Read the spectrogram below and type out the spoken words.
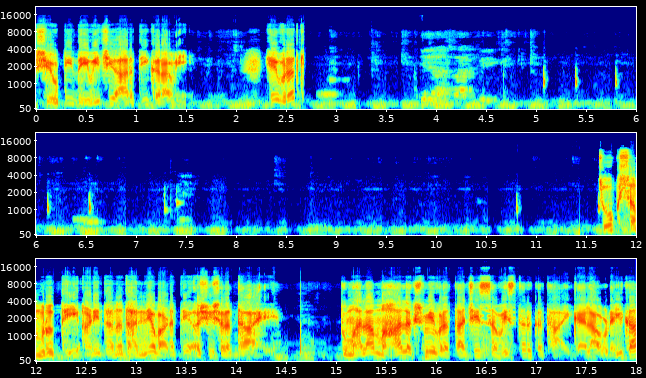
शेवटी देवीची आरती करावी. हे व्रत चूक समृद्धी आणि धनधान्य वाढते अशी श्रद्धा आहे. तुम्हाला महालक्ष्मी व्रताची सविस्तर कथा ऐकायला आवडेल का?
